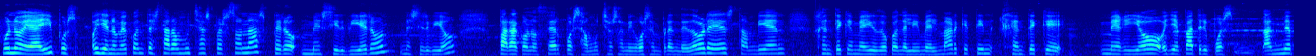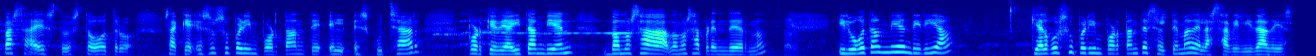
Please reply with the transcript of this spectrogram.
Bueno, y ahí, pues, oye, no me contestaron muchas personas, pero me sirvieron, me sirvió para conocer pues a muchos amigos emprendedores también, gente que me ayudó con el email marketing, gente que me guió, oye Patri, pues a mí me pasa esto, esto, otro. O sea que eso es súper importante, el escuchar, porque de ahí también vamos a, vamos a aprender, ¿no? Y luego también diría que algo súper importante es el tema de las habilidades.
